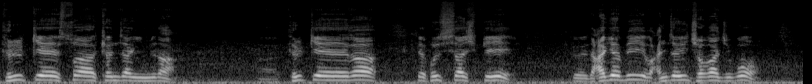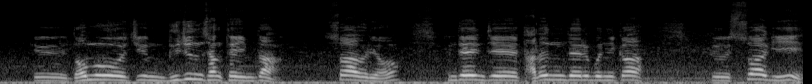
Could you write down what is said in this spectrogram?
들깨 수확 현장입니다. 어, 들깨가 보시다시피 그 낙엽이 완전히 져가지고 그 너무 지금 늦은 상태입니다. 수확을요. 근데 이제 다른 데를 보니까 그 수확이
